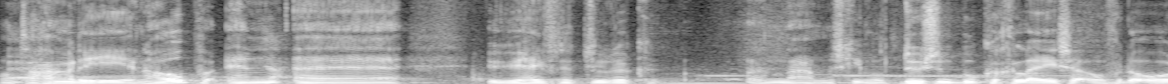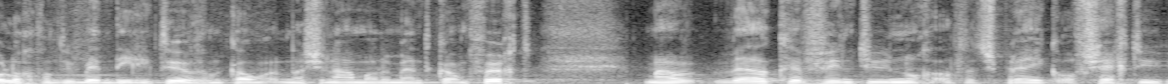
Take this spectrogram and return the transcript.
Want er hangen er hier een hoop. En eh, u heeft natuurlijk eh, nou, misschien wel duizend boeken gelezen over de oorlog. Want u bent directeur van het Nationaal Monument Kamp Vught. Maar welke vindt u nog altijd spreken? Of zegt u,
